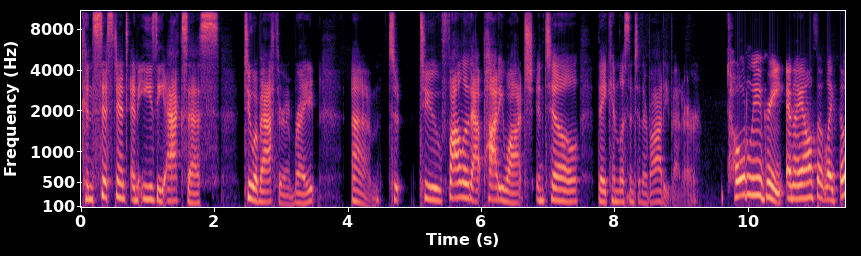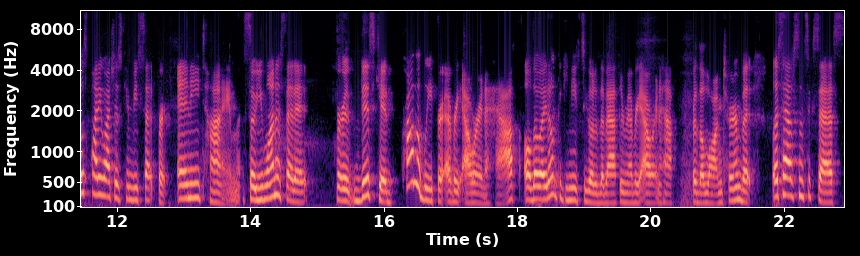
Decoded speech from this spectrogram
consistent and easy access to a bathroom, right? Um, to to follow that potty watch until they can listen to their body better. Totally agree. And I also like those potty watches can be set for any time. So you want to set it for this kid probably for every hour and a half, although I don't think he needs to go to the bathroom every hour and a half for the long term, but let's have some success.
